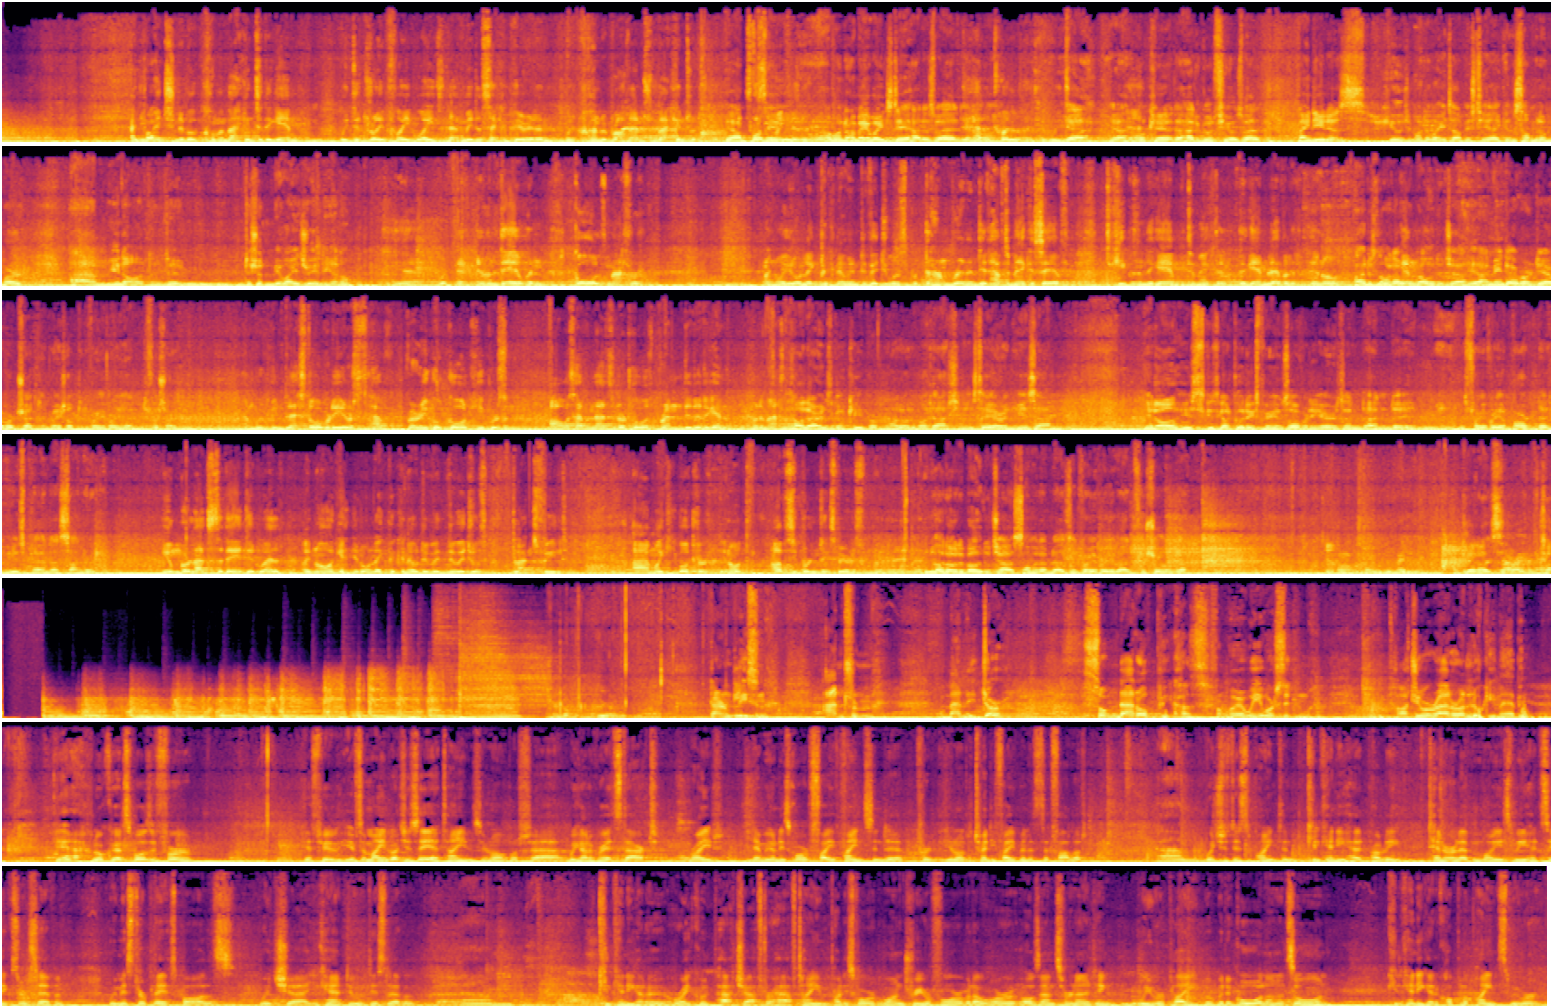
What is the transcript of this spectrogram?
And you mentioned about coming back into the game. We did drive five wides in that middle second period, and we kind of brought Antrim back into it. Yeah, I'm probably. I wonder how many wides they had as well. They had know. a 12, I think. We yeah, yeah, yeah, okay. They had a good few as well. 19 is a huge amount of wides, obviously. Like, and some of them were, um, you know, there shouldn't be wides really, you know. Yeah, on a day when goals matter, I know you don't like picking out individuals, but Darren Brennan did have to make a save to keep us in the game, to make the, the game level. You know, I there's no doubt about it. Yeah, yeah. I mean, they were they were threatening right up to the very very end for certain. And we've been blessed over the years to have very good goalkeepers and always having lads on their toes. Brennan did it again when it mattered. No, Darren's a good keeper. No doubt about that. And he's there, and he's um, you know, he's, he's got good experience over the years, and and uh, it's very very important that he is playing that standard younger lads today did well. I know again you don't like picking out individuals. Blanchfield, uh, Mikey Butler, you know, obviously brilliant experience from. Uh, no doubt about it. Yeah, some of them lads did very very well for sure. Yeah. yeah. Okay, lads. All right. Darren Gleeson, Antrim manager, sum that up because from where we were sitting, thought you were rather unlucky, maybe. Yeah, look, I suppose if we're you have, to, you have to mind what you say at times, you know. But uh, we got a great start, right? And then we only scored five points in the, you know, the 25 minutes that followed, um, which was disappointing. Kilkenny had probably 10 or 11 wides. We had six or seven. We missed our place balls, which uh, you can't do at this level. Um, Kilkenny got a right good patch after half time, probably scored one, three, or four without us answering anything. We replied, but with a goal on its own. Kilkenny get a couple of points. We were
